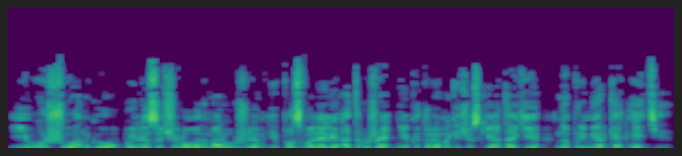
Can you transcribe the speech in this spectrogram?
Его шуангоу были зачарованным оружием и позволяли отражать некоторые магические атаки, например, как эти.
